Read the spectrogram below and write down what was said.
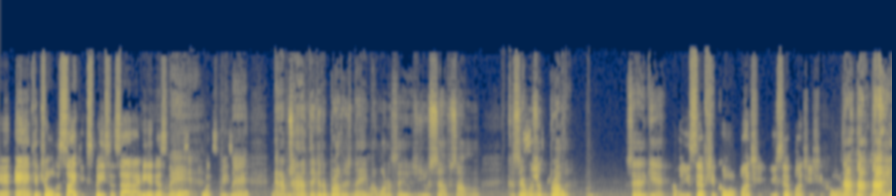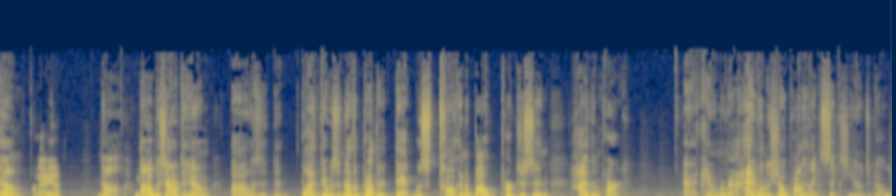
and, and, control the psychic space inside our head. That's man, the most important space. Man and I'm trying to think of the brother's name. I want to say it was Yusuf something, because there was a brother. Say that again. Brother Yusuf Shakur, Bunchy, Yusuf Bunchy Shakur. Not not not him. Oh, not him. No, um, but shout out to him. Uh, what is it? But there was another brother that was talking about purchasing Highland Park. And I can't remember. I had him on the show probably like six years ago.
